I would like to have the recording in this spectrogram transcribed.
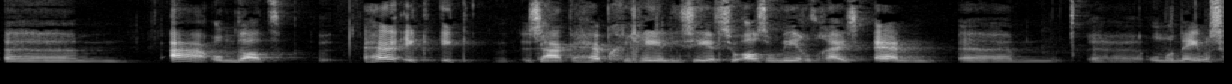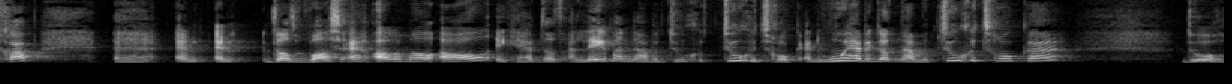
Um, A, omdat ik, ik zaken heb gerealiseerd, zoals een wereldreis en um, uh, ondernemerschap. Uh, en, en dat was er allemaal al. Ik heb dat alleen maar naar me toe, toegetrokken. En hoe heb ik dat naar me toegetrokken? Door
